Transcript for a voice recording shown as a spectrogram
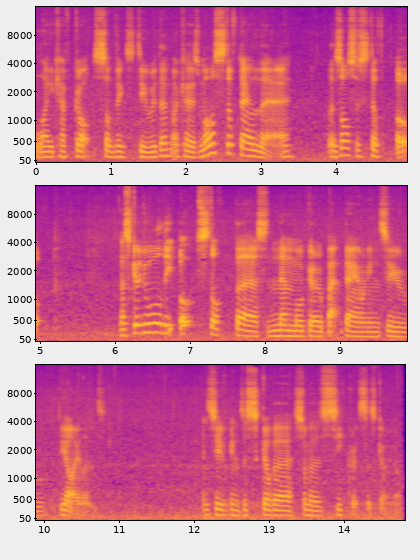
like I've got something to do with them. Okay, there's more stuff down there. There's also stuff up. Let's go do all the up stuff first, and then we'll go back down into the island. And see if we can discover some of the secrets that's going on.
